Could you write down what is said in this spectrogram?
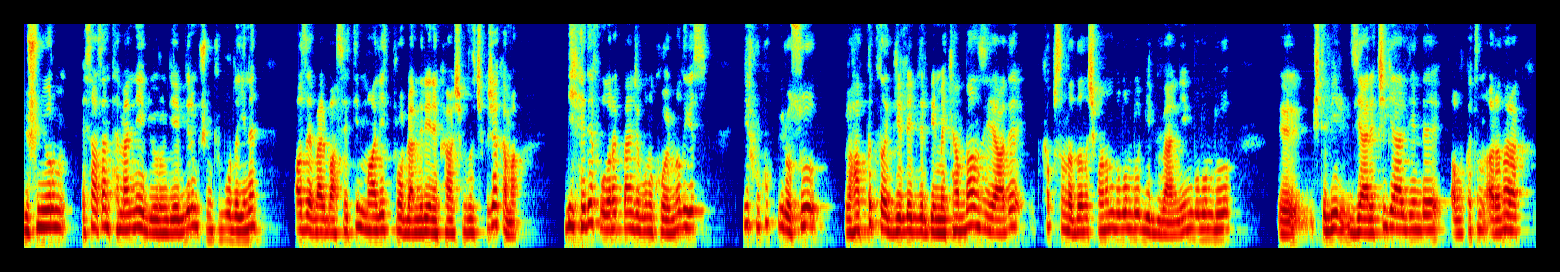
düşünüyorum. Esasen temenni ediyorum diyebilirim. Çünkü burada yine az evvel bahsettiğim maliyet problemleri yine karşımıza çıkacak ama bir hedef olarak bence bunu koymalıyız. Bir hukuk bürosu rahatlıkla girilebilir bir mekandan ziyade kapısında danışmanın bulunduğu, bir güvenliğin bulunduğu, e, işte bir ziyaretçi geldiğinde avukatın aranarak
